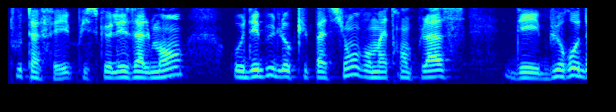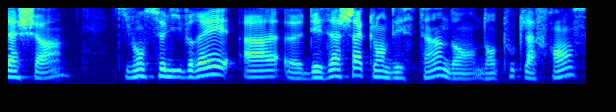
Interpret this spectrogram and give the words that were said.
Tout à fait, puisque les Allemands, au début de l'occupation, vont mettre en place des bureaux d'achat qui vont se livrer à euh, des achats clandestins dans, toute la France,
